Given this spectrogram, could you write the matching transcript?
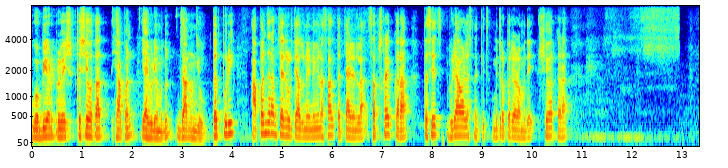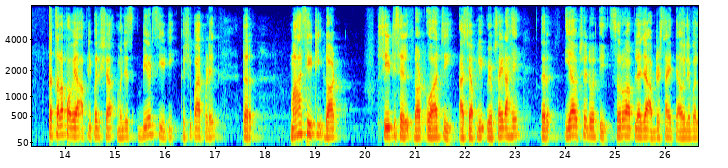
व बी एड प्रवेश कसे होतात हे आपण या व्हिडिओमधून जाणून घेऊ. तत्पूर्वी आपण जर आमच्या चॅनलवरती अजूनही नवीन असाल तर चॅनलला सबस्क्राईब करा. तसेच व्हिडिओ आवडल्यास नक्कीच मित्रपरिवारामध्ये शेअर करा. तर चला पाहूया आपली परीक्षा म्हणजेच B Ed C E T कशी पार पडेल. तर Maha C E T dot C E T cell dot O R G अशी आपली वेबसाईट आहे. तर या वेबसाईटवरती सर्व आपल्या ज्या अपडेट्स आहेत त्या अवेलेबल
